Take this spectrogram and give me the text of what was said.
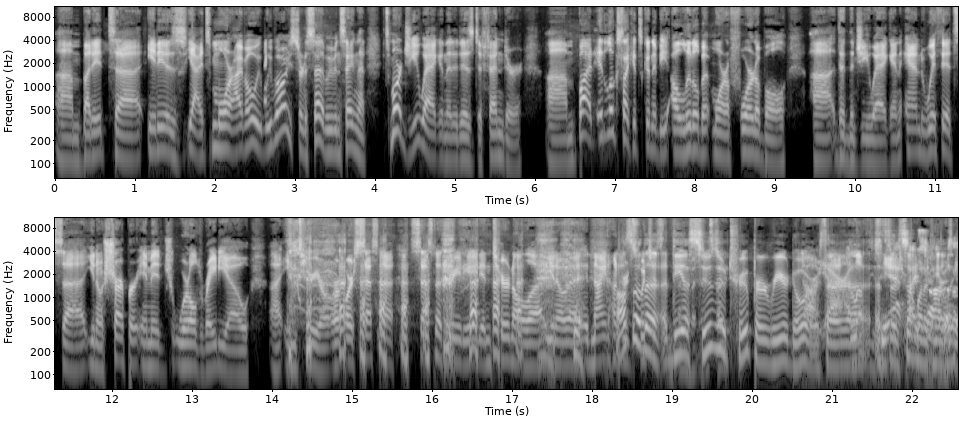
Um, but it uh, it is yeah, it's more. I've always we've always sort of said we've been saying that it's more G wagon than it is Defender. Um, but it looks like it's going to be a little bit more affordable uh, than the G wagon, and with its you know sharper image world radio uh, interior or, or, Cessna Cessna 388 internal, uh, you know, uh, 900 also the the Isuzu Trooper rear doors oh, yeah, are, I love uh, yeah, somewhat appealing.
